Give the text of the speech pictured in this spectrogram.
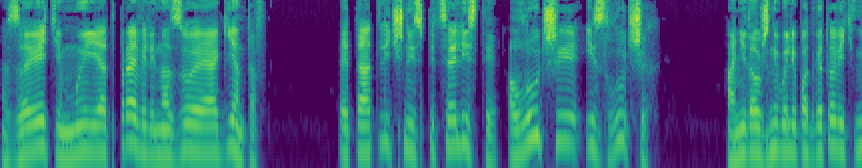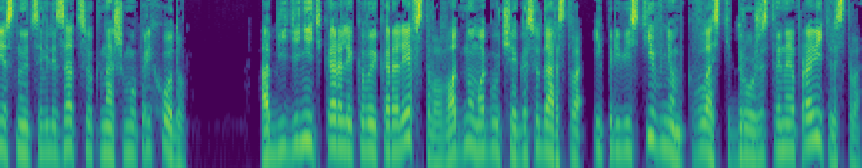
За этим мы и отправили на Зоя агентов. Это отличные специалисты, лучшие из лучших. Они должны были подготовить местную цивилизацию к нашему приходу объединить карликовые королевства в одно могучее государство и привести в нем к власти дружественное правительство.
